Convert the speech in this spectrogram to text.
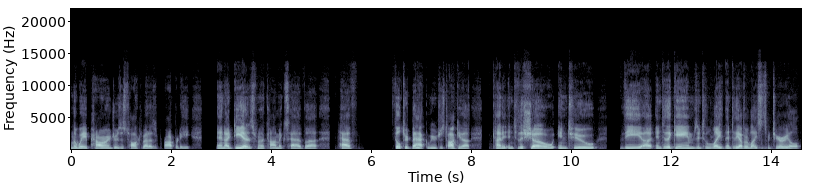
on the way Power Rangers is talked about as a property, and ideas from the comics have uh, have filtered back. We were just talking about kind of into the show, into the uh, into the games, into the li- into the other licensed material.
